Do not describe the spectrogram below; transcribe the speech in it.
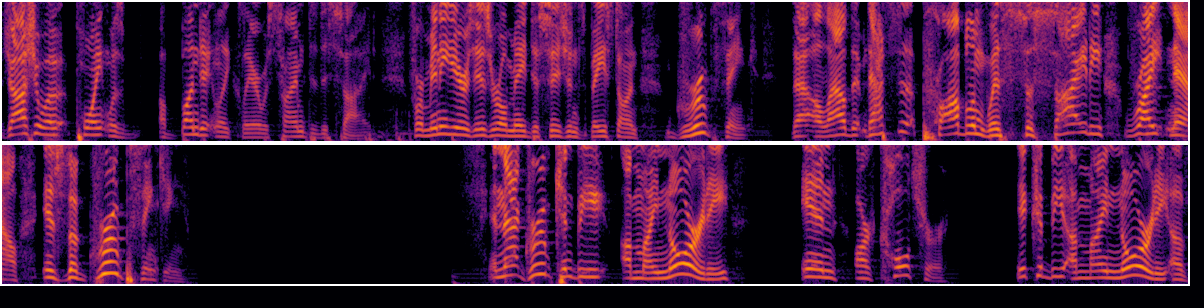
Joshua point was abundantly clear it was time to decide. For many years, Israel made decisions based on groupthink that allowed them. That's the problem with society right now is the group thinking. And that group can be a minority in our culture. It could be a minority of,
